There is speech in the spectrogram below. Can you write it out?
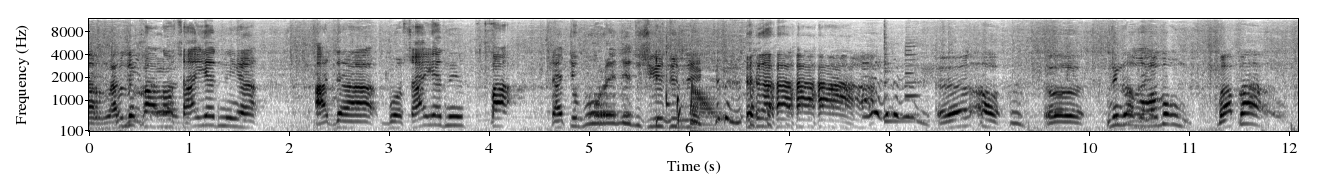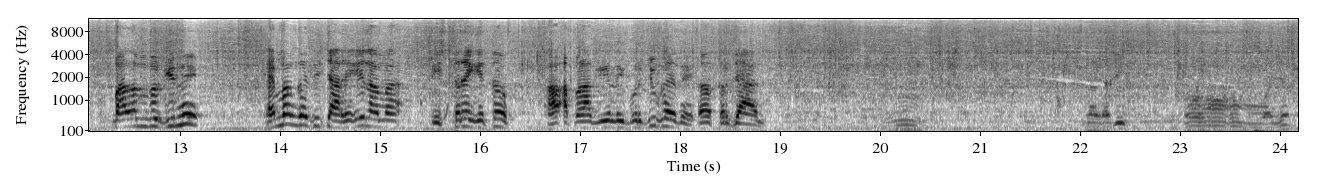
Oh, lagi. Kalau saya nih ya ada bos saya nih Pak saya ceburin nih di situ nih. eh, oh, eh, ini nggak mau ngomong Bapak malam begini emang nggak dicariin sama istri gitu apalagi libur juga nih eh, kerjaan. Hmm. Ya jadi oh, aja.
